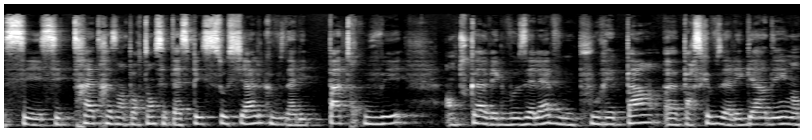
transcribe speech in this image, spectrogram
c'est très très important cet aspect social que vous n'allez pas trouver en tout cas avec vos élèves, vous ne pourrez pas parce que vous allez garder une,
